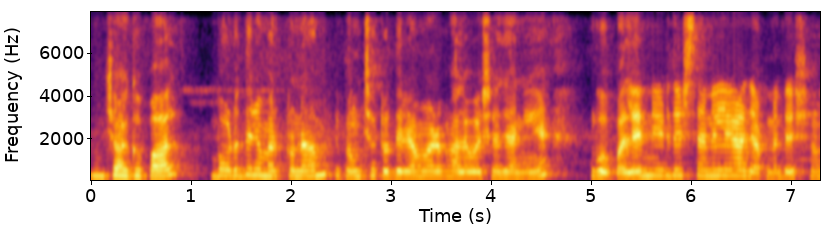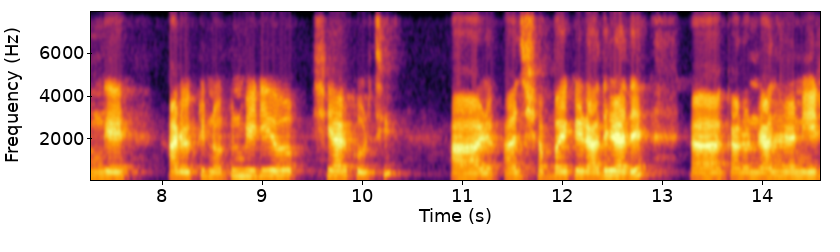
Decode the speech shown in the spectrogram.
জয় গোপাল বড়দের আমার প্রণাম এবং ছোটদের আমার ভালোবাসা জানিয়ে গোপালের নির্দেশ চ্যানেলে আজ আপনাদের সঙ্গে আরও একটি নতুন ভিডিও শেয়ার করছি। আর আজ সবাইকে রাধে রাধে কারণ রাধারানীর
